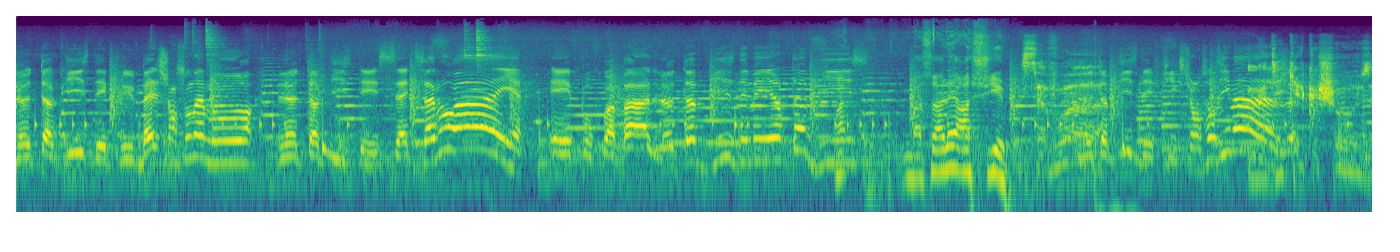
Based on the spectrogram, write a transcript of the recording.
le top 10 des plus belles chansons d'amour, le top 10 des 7 samouraïs, et pourquoi pas le top 10 des meilleurs top 10, Bah ça a l'air à chier. Sa le voix top 10 des fictions sans me images, dit quelque chose.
